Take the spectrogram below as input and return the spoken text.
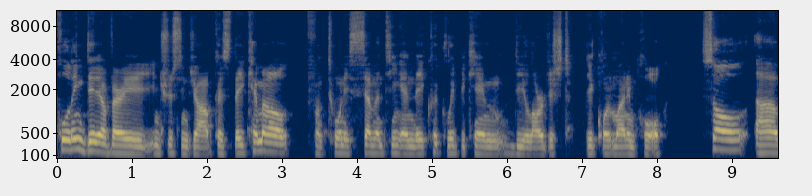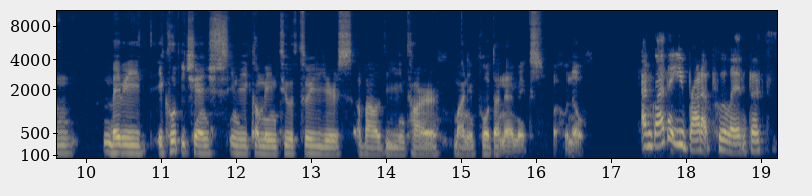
Poolin did a very interesting job because they came out from 2017 and they quickly became the largest Bitcoin mining pool. So um, maybe it could be changed in the coming two or three years about the entire mining pool dynamics, but who knows? I'm glad that you brought up Poolin. This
